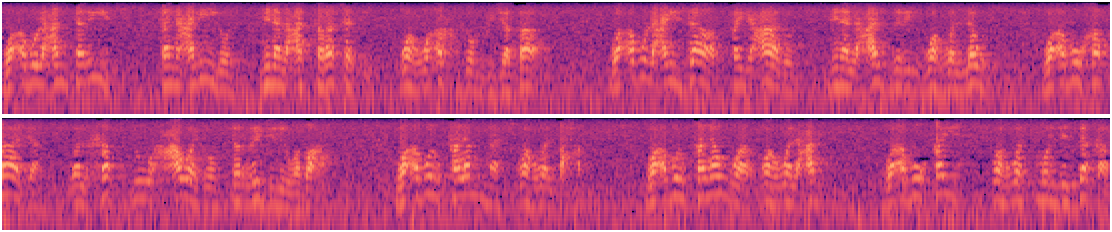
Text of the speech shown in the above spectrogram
وأبو العنتريس فنعليل من العترسة وهو أخذ بجفاء وأبو العيزار فيعال من العزر وهو اللون وأبو خفاجة والخفز عوج في الرجل وضعف وأبو القلمس وهو البحر وأبو القنور وهو العبد وأبو قيس وهو اسم للذكر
